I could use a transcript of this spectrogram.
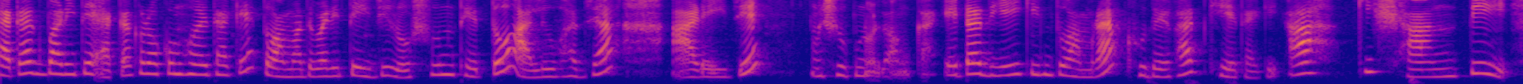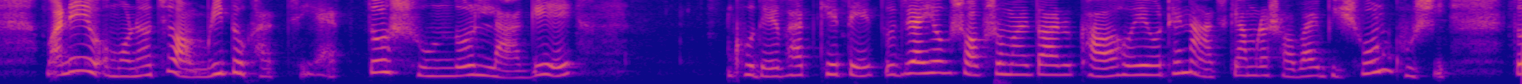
এক এক বাড়িতে এক এক রকম হয়ে থাকে। তো আমাদের বাড়িতে এই যে রসুন, থেতো, আলু ভাজা আর এই যে শুকনো লঙ্কা, এটা দিয়েই কিন্তু আমরা খুদের ভাত খেয়ে থাকি। আহ, কি শান্তি! মানে মনে হচ্ছে অমৃত খাচ্ছি। এত সুন্দর লাগে। খুদের ভাত খেতে। তো যাই হোক, সব সময় তো আর খাওয়া হয়ে ওঠে না। আজকে আমরা সবাই ভীষণ খুশি। তো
